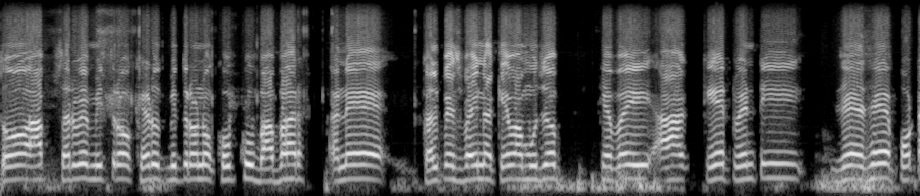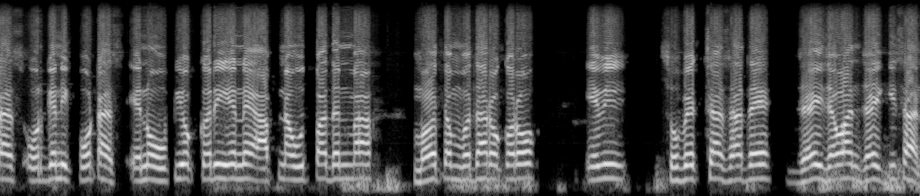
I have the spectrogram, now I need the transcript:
તો આપ સર્વે મિત્રો ખેડૂત મિત્રોનો ખૂબ ખૂબ આભાર અને કલ્પેશભાઈના કહેવા મુજબ કે ભાઈ આ કે ટ્વેન્ટી જે છે પોટાશ ઓર્ગેનિક પોટાશ એનો ઉપયોગ કરી અને આપના ઉત્પાદનમાં મહત્તમ વધારો કરો. એવી શુભેચ્છા સાથે જય જવાન જય કિસાન.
